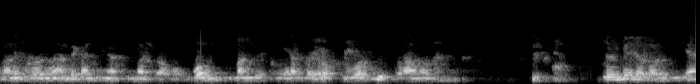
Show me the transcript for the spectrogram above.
Lalu kalau nu ambil kan tinggal cuma soal wong iman ke pengiran ke Rasulullah itu orang Belum beda kalau dia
